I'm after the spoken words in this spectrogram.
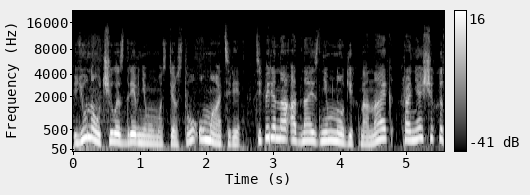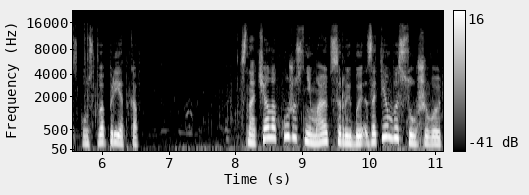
Ю научилась древнему мастерству у матери. Теперь она одна из немногих нанаек, хранящих искусство предков. Сначала кожу снимают с рыбы, затем высушивают.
